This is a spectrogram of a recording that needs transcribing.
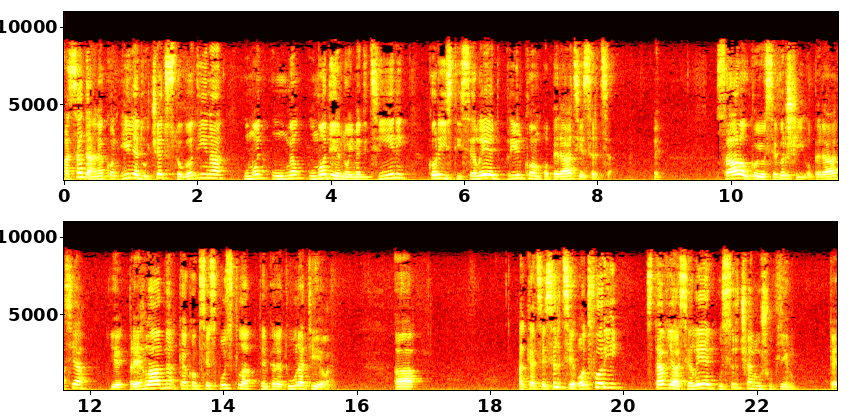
a sada, nakon 1400 godina, u, mo, u, u modernoj medicini koristi se led prilikom operacije srca. E, sala u kojoj se vrši operacija je prehladna kako bi se spustila temperatura tijela. A, a kad se srce otvori, stavlja se led u srčanu šupljinu. E.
